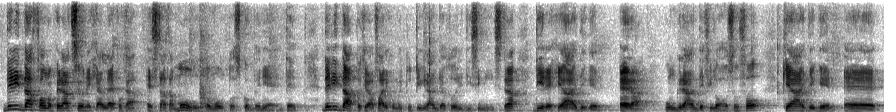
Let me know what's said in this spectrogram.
Derrida fa un'operazione che all'epoca è stata molto molto sconveniente. Derrida poteva fare come tutti i grandi autori di sinistra, dire che Heidegger era un grande filosofo, che Heidegger eh,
